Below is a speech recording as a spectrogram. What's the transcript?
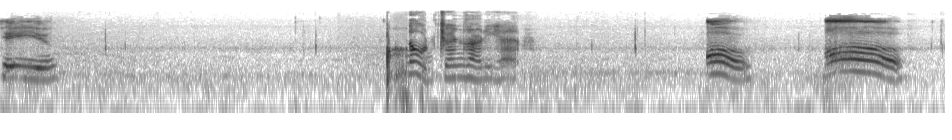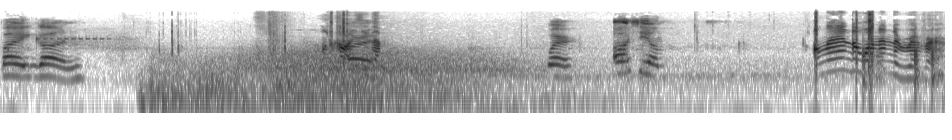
KU. No, Jen's already hit. Oh. Oh! By gun. Let's go, I see them. Where? Oh, I see them. I'm landing the one in the river.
